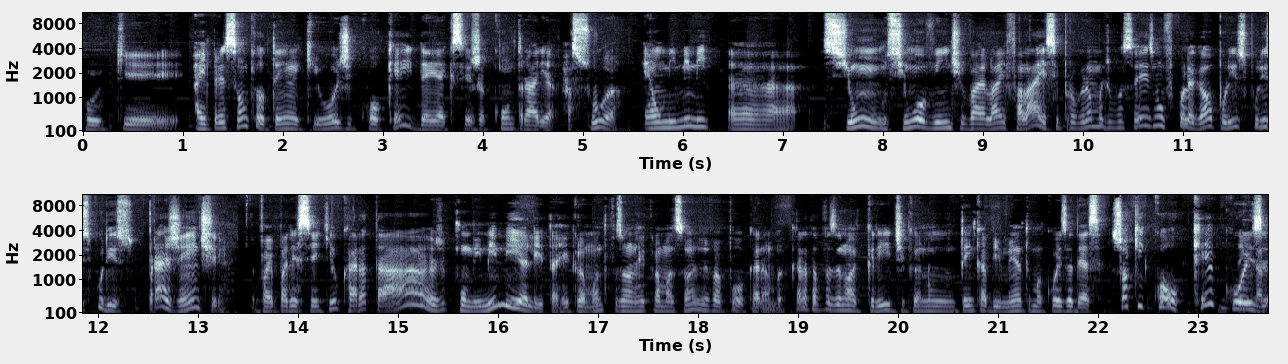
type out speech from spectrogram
Porque a impressão que eu tenho é que hoje qualquer ideia que seja contrária à sua é um mimimi. Ah, se, um, se um ouvinte vai lá e fala, ah, esse programa de vocês não ficou legal por isso, por isso, por isso. Pra gente, vai parecer que o cara tá com mimimi ali, tá reclamando, tá fazendo uma reclamação, a gente vai, pô, caramba, o cara tá fazendo uma crítica, não tem cabimento uma coisa dessa. Só que qualquer coisa,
